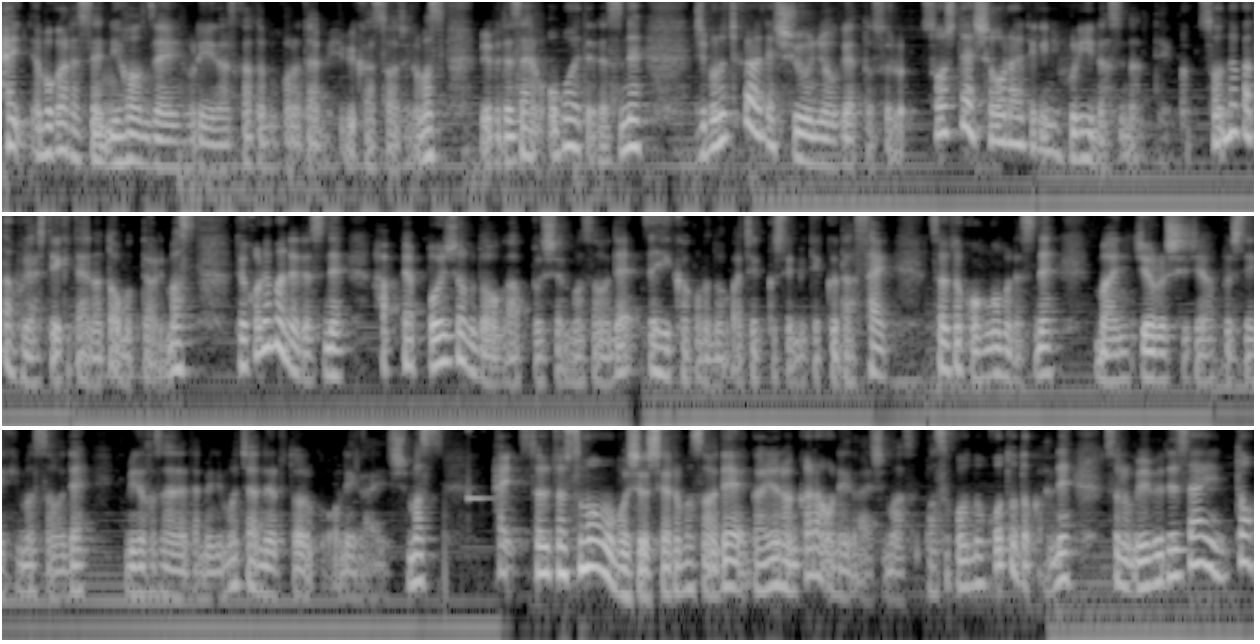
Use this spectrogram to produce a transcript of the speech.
はい。僕はですね、日本全員フリーランス方もこのため日々活動しております。ウェブデザインを覚えてですね、自分の力で収入をゲットする。そして将来的にフリーランスになっていく。そんな方を増やしていきたいなと思っております。で、これまでですね、800本以上の動画アップしておりますので、ぜひ過去の動画チェックしてみてください。それと今後もですね、毎日夜7時アップしていきますので、見逃さないためにもチャンネル登録お願いします。はい。それと質問も募集しておりますので、概要欄からお願いします。パソコンのこととかね、そのウェブデザインと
